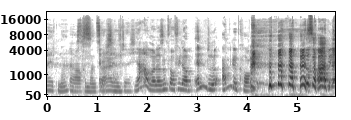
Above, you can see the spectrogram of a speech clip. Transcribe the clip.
alt, ne? Ja, Was soll man ist echt sagen? heftig. Ja, aber da sind wir auch wieder am Ende angekommen. das war, wieder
